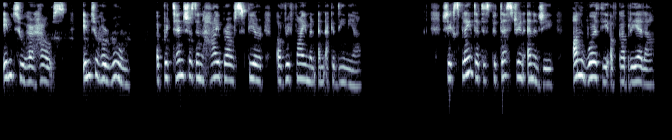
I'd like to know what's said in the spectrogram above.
into her house, into her room, a pretentious and highbrow sphere of refinement and academia. She explained that this pedestrian energy unworthy of Gabriela,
